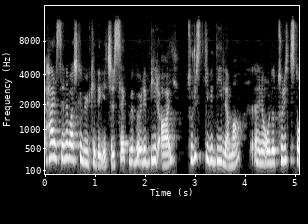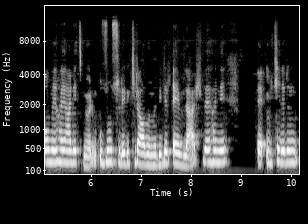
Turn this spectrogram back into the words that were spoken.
her sene başka bir ülkede geçirsek ve böyle bir ay turist gibi değil ama hani orada turist olmayı hayal etmiyorum. Uzun süreli kiralanabilir evler ve hani e, ülkelerin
